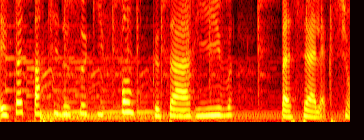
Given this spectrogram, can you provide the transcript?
et faites partie de ceux qui font que ça arrive. Passez à l'action.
